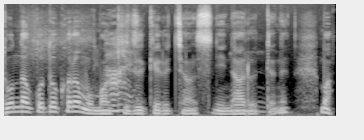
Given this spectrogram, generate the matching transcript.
どんなことからもまあはい気づけるチャンスになるってね、まあ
